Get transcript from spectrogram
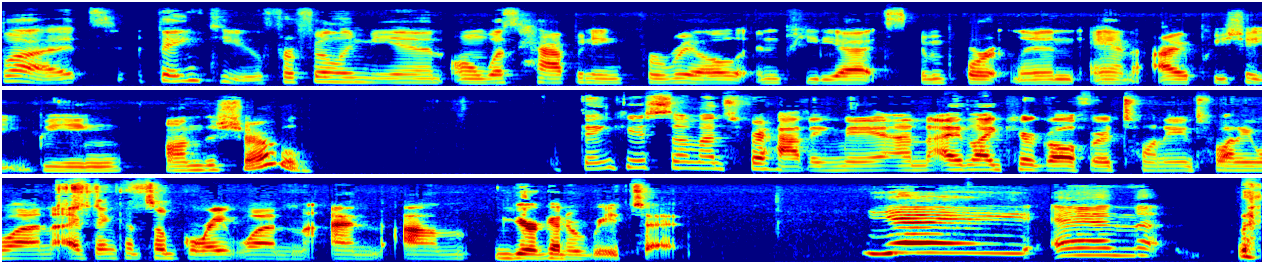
but thank you for filling me in on what's happening for real in PDX in Portland, and I appreciate you being on the show. Thank you so much for having me. And I like your goal for 2021. I think it's a great one, and um, you're going to reach it. Yay! And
